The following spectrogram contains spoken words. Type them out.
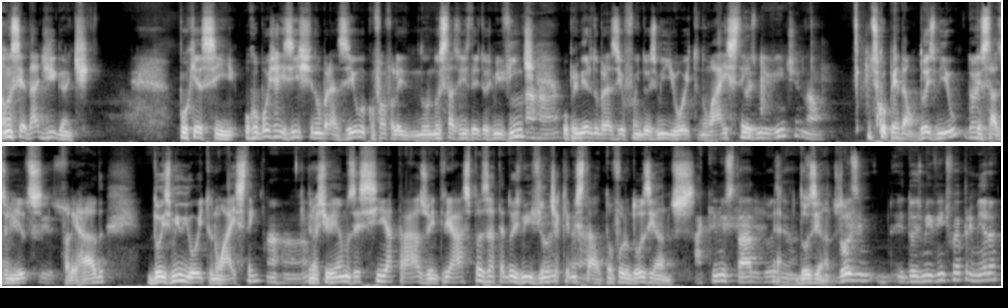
ansiedade gigante. Porque, assim, o robô já existe no Brasil, conforme eu falei, no, nos Estados Unidos desde 2020. Uhum. O primeiro do Brasil foi em 2008, no Einstein. 2020, não. Desculpa, perdão, 2000, 2000 nos Estados Unidos. Isso. Falei errado. 2008 no Einstein. Uhum. E nós tivemos esse atraso, entre aspas, até 2020 aqui no é. estado. Então foram 12 anos. Aqui no estado, 12 é, anos. 12 anos. 12, 2020 foi a primeira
